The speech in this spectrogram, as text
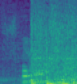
flesh.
